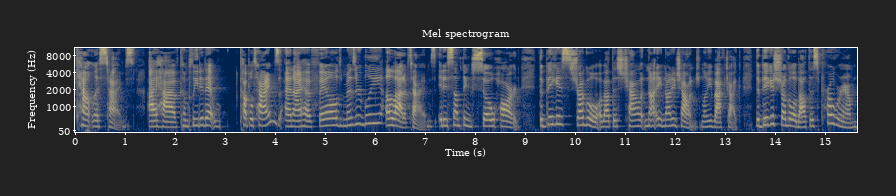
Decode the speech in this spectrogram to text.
countless times. I have completed it a couple times and I have failed miserably a lot of times. It is something so hard. The biggest struggle about this challenge, not a, not a challenge, let me backtrack. The biggest struggle about this program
